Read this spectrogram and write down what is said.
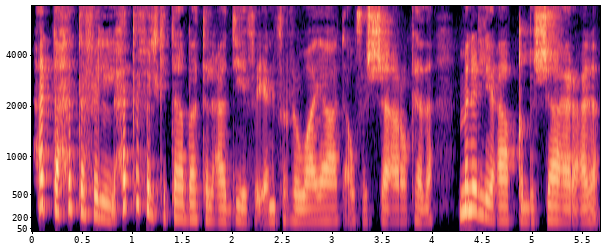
حتى حتى في ال- حتى في الكتابات العادية في يعني في الروايات أو في الشعر وكذا من اللي يعاقب الشاعر على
